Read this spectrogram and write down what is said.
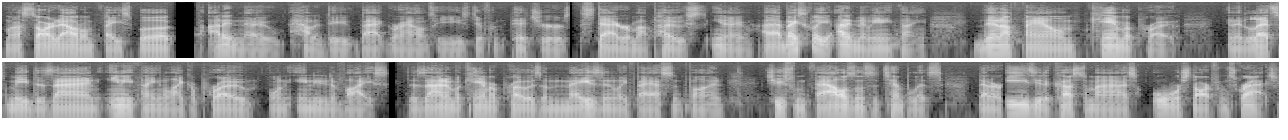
When I started out on Facebook, I didn't know how to do backgrounds or use different pictures, stagger my posts. You know, I basically I didn't know anything. Then I found Canva Pro, and it lets me design anything like a pro on any device. Designing with Canva Pro is amazingly fast and fun. Choose from thousands of templates that are easy to customize or start from scratch.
